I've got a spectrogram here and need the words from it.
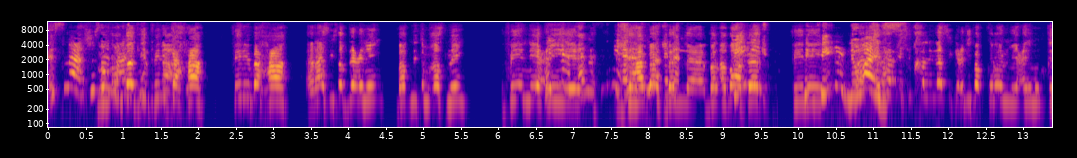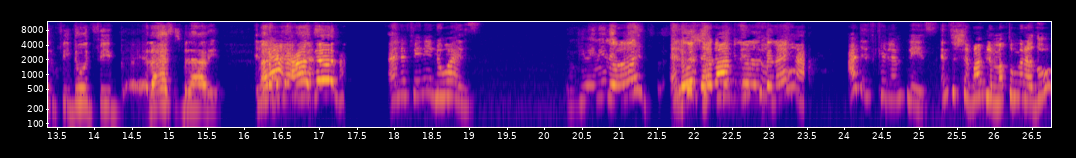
اسمع شو صار المفروض تقول فيني كحة فيني بحة راسي يصدعني بطني تمغصني فيني يعني التهابات بال بالأظافر؟ فيني؟ فيني لوز إيش تخلي الناس يقعد يفكرون يعني ممكن في دود في ب- لهاسس بالهاري. لا ارجع عادل. أنا فيني لوز. وينين لوز؟ لوز الشباب البنات عاد أتكلم بليز أنتوا الشباب لما تمرضوا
